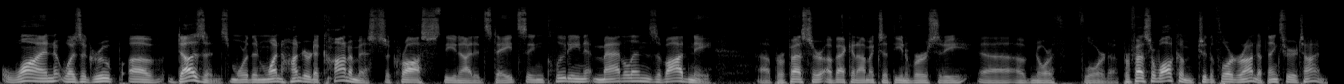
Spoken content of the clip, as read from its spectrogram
One was a group of dozens, more than 100 economists across the United States, including Madeline Zavodny, uh, professor of economics at the University uh, of North Florida. Professor, welcome to the Florida Roundup. Thanks for your time.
